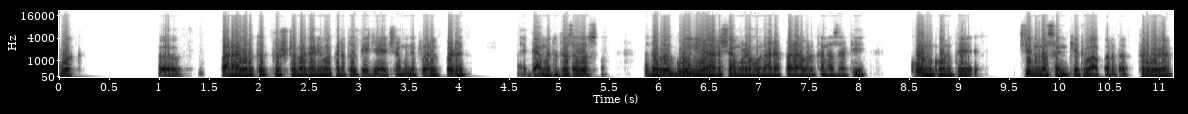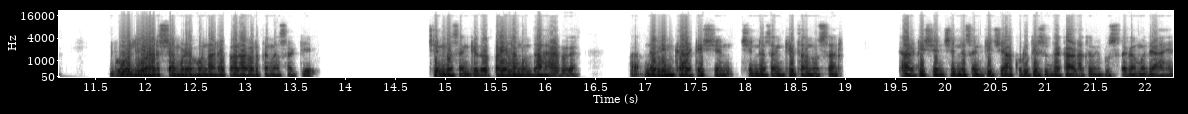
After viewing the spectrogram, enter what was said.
वक परावर्तक पृष्ठभाग आणि वक्रता तेज याच्यामध्ये फरक पडत नाही त्यामध्ये तसाच असतो आता बघा, गोलीय आरशामुळे होणाऱ्या परावर्तनासाठी कोणकोणते चिन्ह संकेत वापरतात तर बघा गोलीय आरशामुळे होणाऱ्या परावर्तनासाठी चिन्ह संकेत पहिला मुद्दा हा आहे बघा. नवीन कार्टेशियन चिन्ह संकेतानुसार कार्टेशियन चिन्ह संख्येची आकृती सुद्धा काढा तुम्ही पुस्तकामध्ये आहे.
